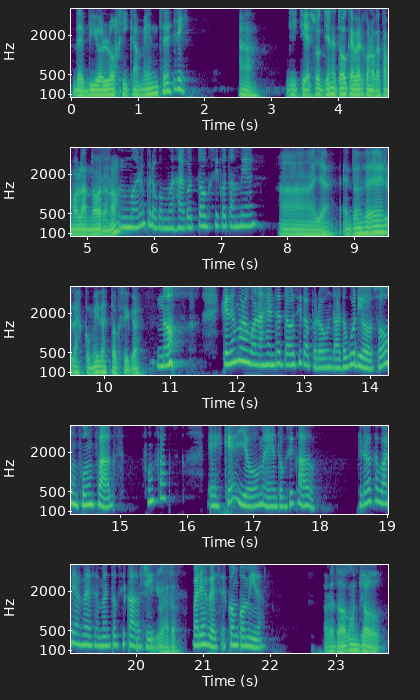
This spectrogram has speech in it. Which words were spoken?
de biológicamente. Sí. Ah, y eso tiene todo que ver con lo que estamos hablando ahora, ¿no? Bueno, pero como es algo tóxico también. Ah, ya. Entonces, las comidas tóxicas. No. Quedémonos con la gente tóxica, pero un dato curioso, un fun facts. Fun facts. Es que yo me he intoxicado. Creo que varias veces me he intoxicado, sí. Sí, claro. Varias veces, con comida. Sobre todo con yodo.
